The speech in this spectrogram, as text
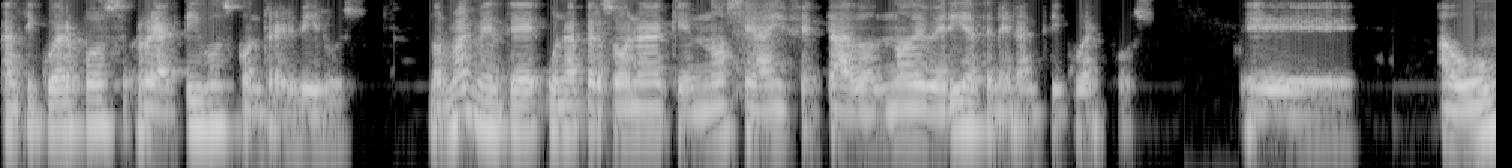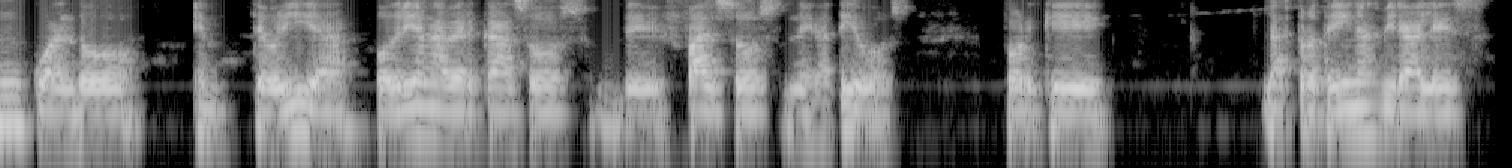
anticuerpos reactivos contra el virus. Normalmente una persona que no se ha infectado no debería tener anticuerpos, eh, aun cuando en teoría podrían haber casos de falsos negativos, porque las proteínas virales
